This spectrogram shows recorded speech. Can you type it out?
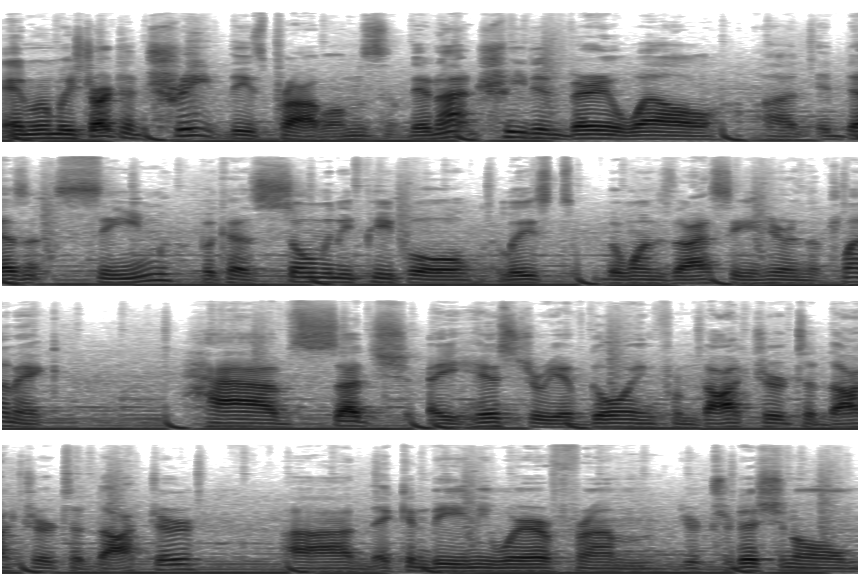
And when we start to treat these problems, they're not treated very well, uh, it doesn't seem, because so many people, at least the ones that I see here in the clinic, have such a history of going from doctor to doctor to doctor. Uh, it can be anywhere from your traditional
